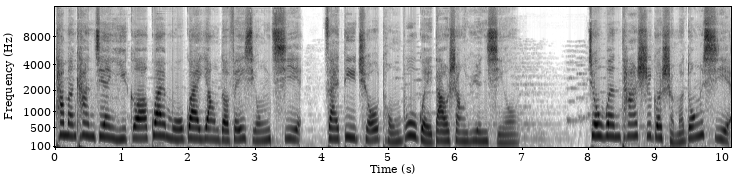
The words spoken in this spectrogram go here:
他们看见一个怪模怪样的飞行器在地球同步轨道上运行，就问他是个什么东西。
